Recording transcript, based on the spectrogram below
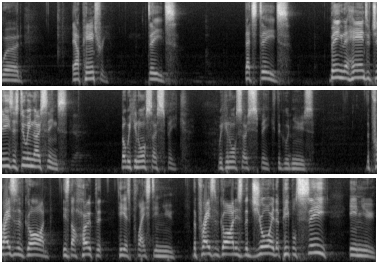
word. Our pantry, deeds. That's deeds. Being the hands of Jesus, doing those things. But we can also speak. We can also speak the good news. The praises of God is the hope that He has placed in you. The praise of God is the joy that people see in you.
